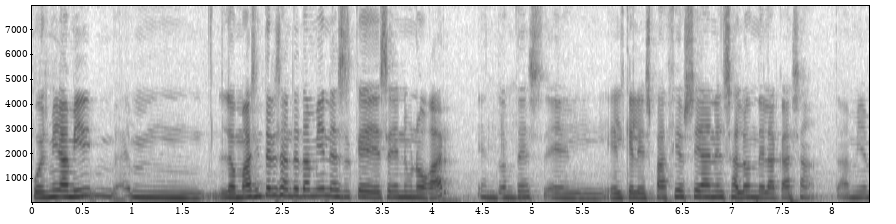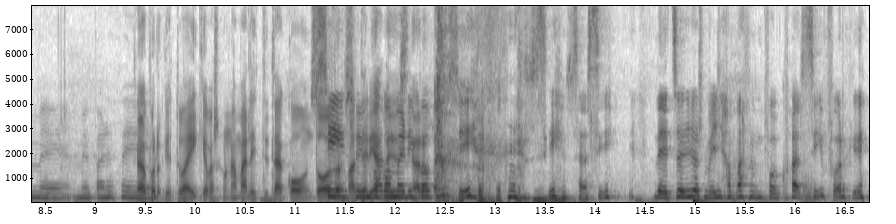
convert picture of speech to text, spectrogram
Pues mira, a mí mm, lo más interesante también es que es en un hogar, entonces el, el que el espacio sea en el salón de la casa también me, me parece... Claro, porque tú ahí que vas con una maletita con todos sí, los soy un materiales. poco Mary claro. Poppins, sí. sí, es así. De hecho, ellos me llaman un poco así porque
